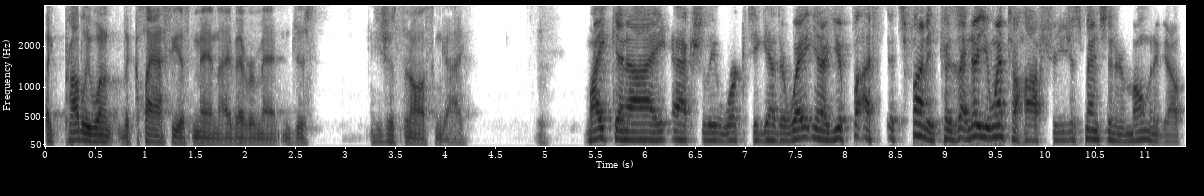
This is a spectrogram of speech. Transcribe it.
like probably one of the classiest men I've ever met, and just he's just an awesome guy. Mike and I actually worked together. Wait, you know, you. It's funny because I know you went to Hofstra. You just mentioned it a moment ago.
